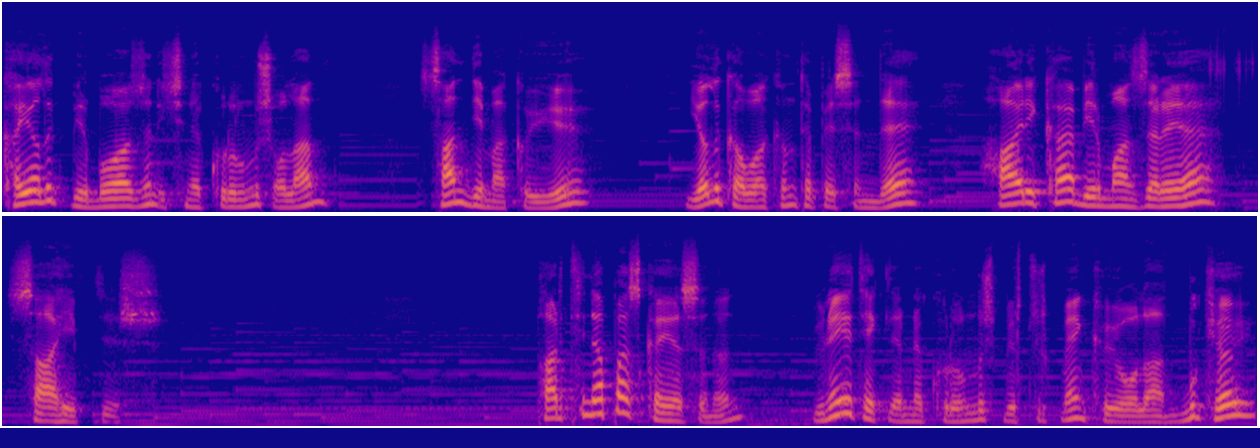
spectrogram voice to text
kayalık bir boğazın içine kurulmuş olan Sandima köyü Yalıkavak'ın tepesinde harika bir manzaraya sahiptir. Partinapas Kayası'nın güney eteklerine kurulmuş bir Türkmen köyü olan bu köy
